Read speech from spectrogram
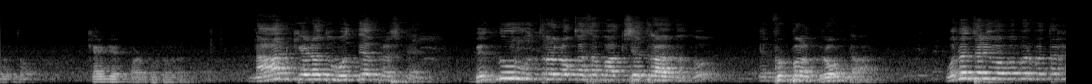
ಇವತ್ತು ಕ್ಯಾಂಡಿಡೇಟ್ ಮಾಡ್ಬಿಟ್ಟವ್ರು. ನಾನು ಕೇಳೋದು ಒಂದೇ ಪ್ರಶ್ನೆ. ಬೆಂಗಳೂರು ಉತ್ತರ ಲೋಕಸಭಾ ಕ್ಷೇತ್ರ ಅನ್ನೋದು ಏನು ಫುಟ್ಬಾಲ್ ಗ್ರೌಂಡಾ ಒಂದೊಂದ್ಸರಿ ಒಬ್ಬೊಬ್ಬರು ಬರ್ತಾರೆ.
